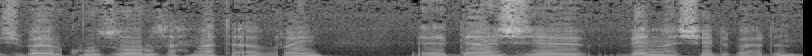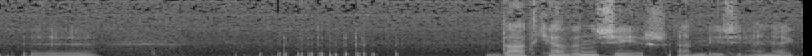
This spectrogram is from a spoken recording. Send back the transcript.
ji ber ku zor û zehmet ev rê de ji vê meşê diberdin dadkevin jêr em bêjî hinek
